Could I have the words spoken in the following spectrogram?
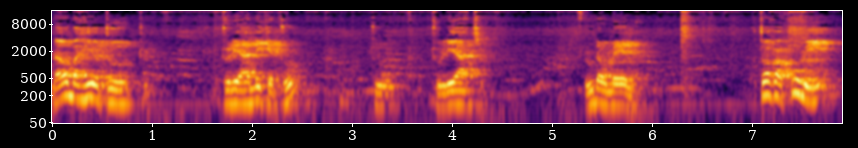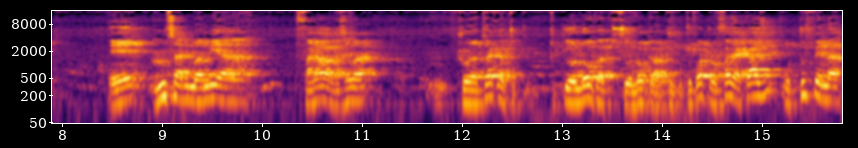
naomba hiyo tu, tu tuliandike tu, tu tuliache. Muda umeenda. Kutoka kumi eh Musa alimwambia Farao akasema tunataka tuki, tukiondoka tusiondoka tulikuwa tunafanya kazi utupe na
